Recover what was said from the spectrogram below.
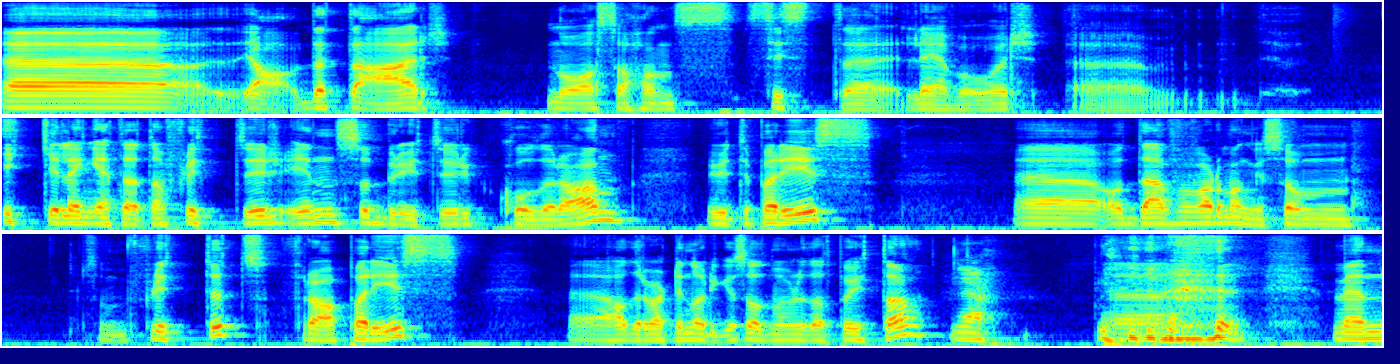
uh, ja, dette er nå altså hans siste leveår. Eh, ikke lenge etter at han flytter inn, så bryter koleraen ut i Paris. Eh, og derfor var det mange som, som flyttet fra Paris. Eh, hadde det vært i Norge, så hadde man blitt dratt på hytta. Ja. Men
